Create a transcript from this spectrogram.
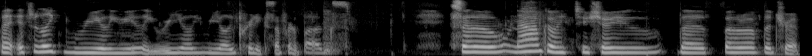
But it's like really, really, really, really pretty, except for the bugs. So now I'm going to show you the photo of the trip.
